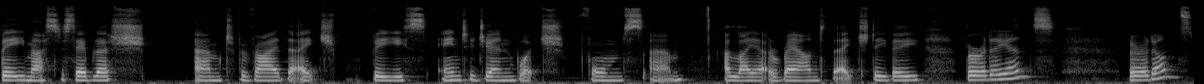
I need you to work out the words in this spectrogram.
B must establish um, to provide the HBs antigen, which forms um, a layer around the HDV viridins. viridons.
